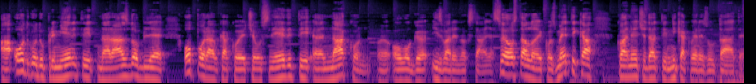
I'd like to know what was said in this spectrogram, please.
a odgodu primijeniti na razdoblje oporavka koje će uslijediti e, nakon ovog izvanrednog stanja. Sve ostalo je kozmetika koja neće dati nikakve rezultate.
